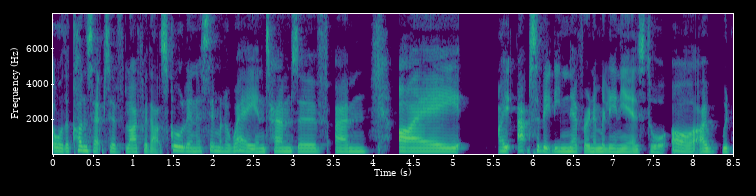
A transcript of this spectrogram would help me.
or the concept of life without school in a similar way in terms of um, I I absolutely never in a million years thought, oh, I would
